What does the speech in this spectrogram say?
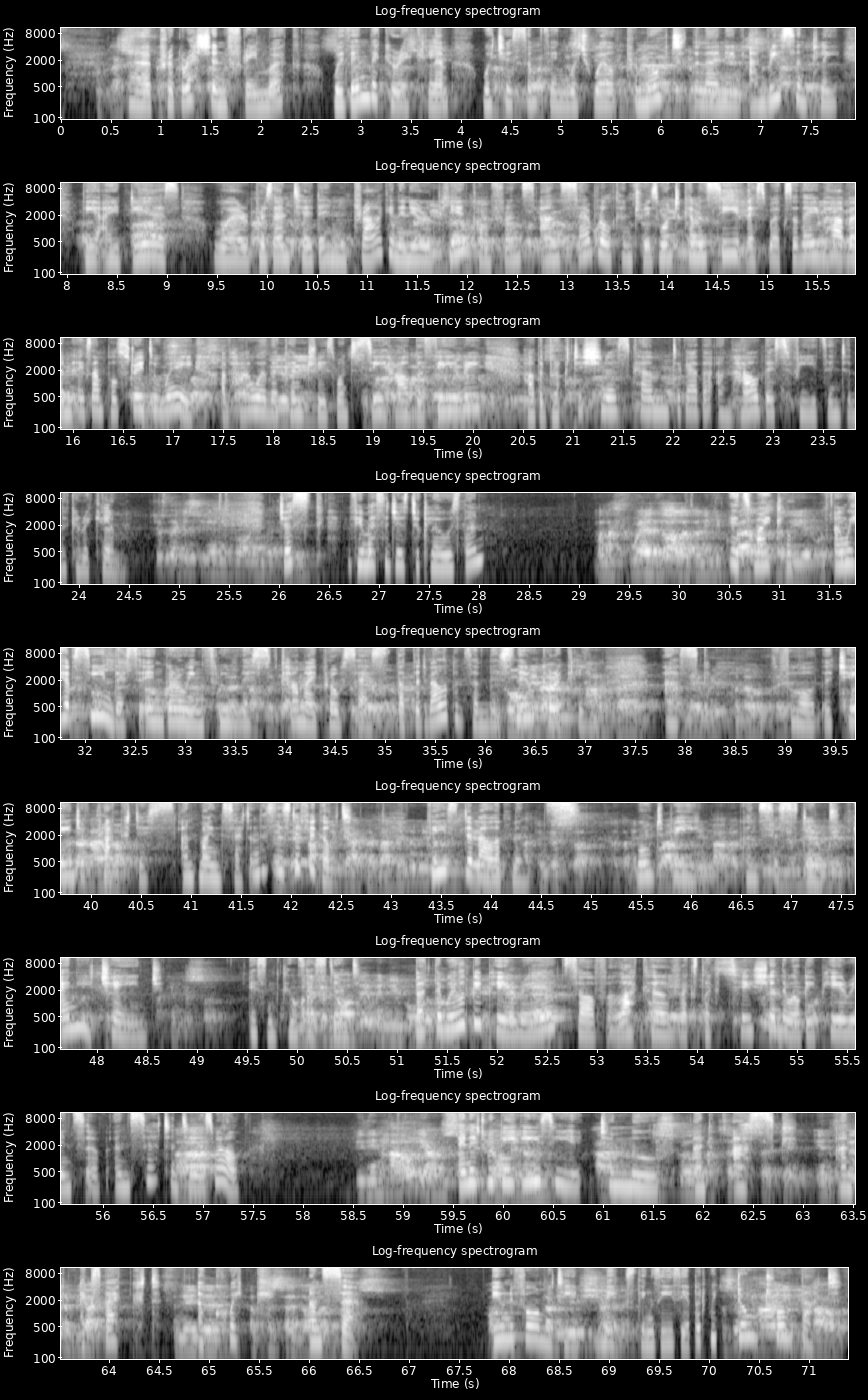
a progression framework within the curriculum, which is something which will promote the learning. And recently, the ideas were presented in Prague in an European conference, and several countries want to come and see this work. So there you have an example straight away of how other countries want to see how the theory, how the practitioners come together, and how this feeds into the curriculum. Just a few messages to close then. It's vital, and we have seen this in growing through this CAMAU process, that the developments of this new curriculum ask for the change of practice and mindset, and this is difficult. These developments won't be consistent. Any change isn't consistent. But there will be periods of lack of expectation, there will be periods of uncertainty as well. And it would be easy to move and ask and expect a quick answer Uniformity makes things easier, but we don't want that.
